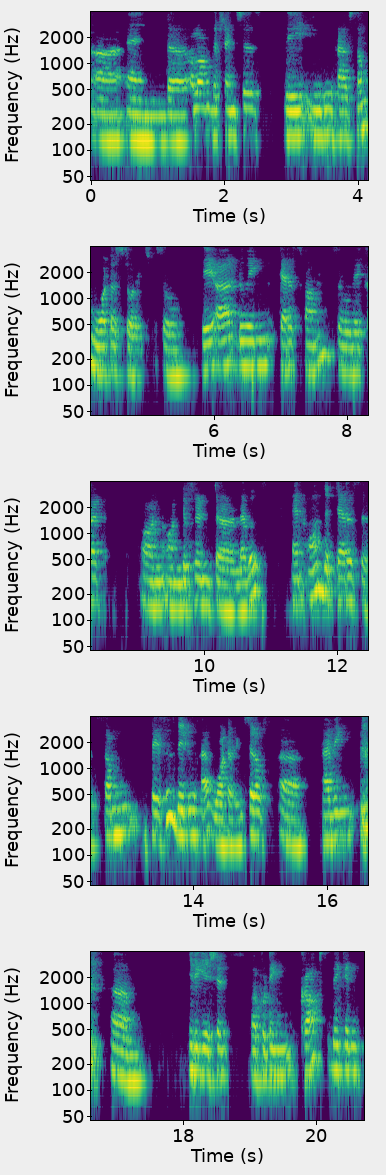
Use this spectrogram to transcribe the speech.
Uh, and uh, along the trenches, they you do have some water storage. So they are doing terrace farming. So they cut on, on different uh, levels. And on the terraces, some places they do have water. Instead of uh, having um, irrigation, or putting crops, they can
